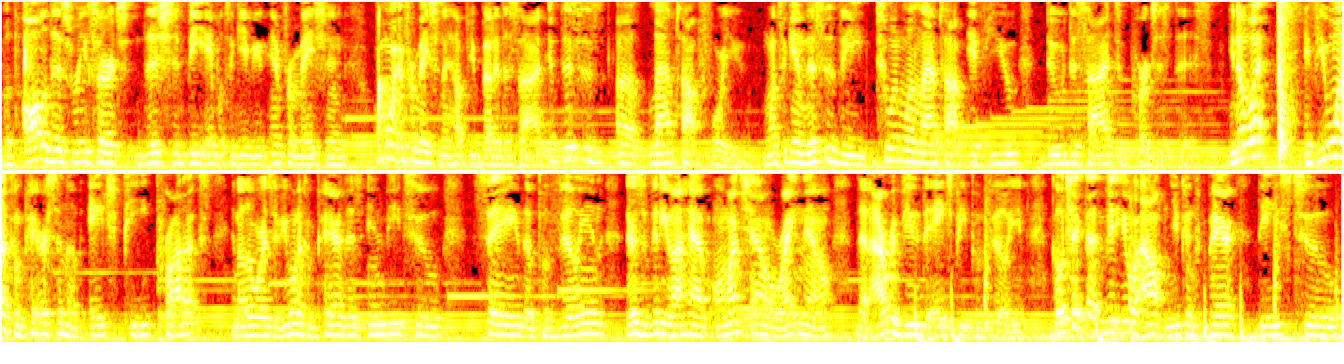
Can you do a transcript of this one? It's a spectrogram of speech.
With all of this research, this should be able to give you information, more information to help you better decide if this is a laptop for you. Once again, this is the two-in-one laptop if you do decide to purchase this. You know what? If you want a comparison of HP products, in other words, if you want to compare this Envy to say the Pavilion, there's a video I have on my channel right now that I reviewed the HP Pavilion. Go check that video out and you can compare these two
